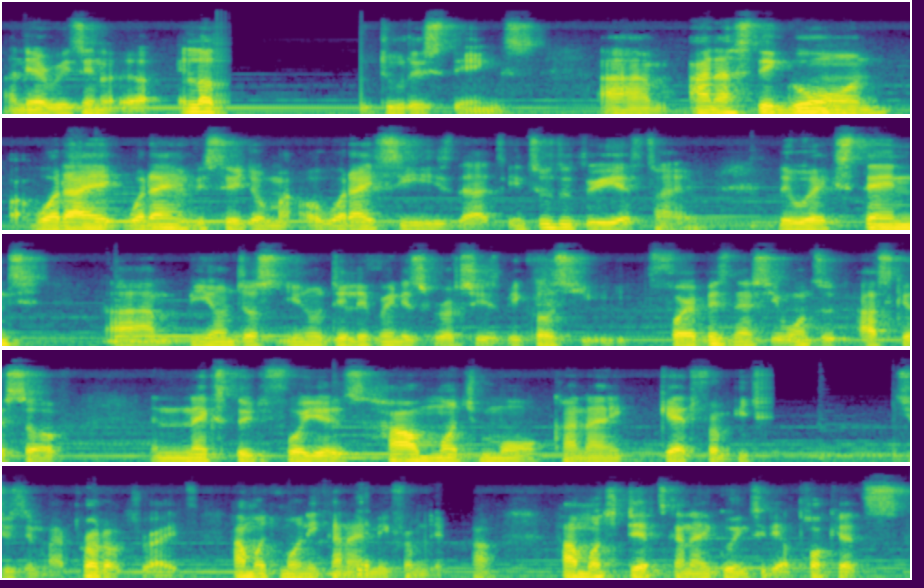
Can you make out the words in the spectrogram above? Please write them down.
and they're raising a, a lot to do these things. Um, and as they go on, what I what I envisage or, my, or, what I see is that in two to three years' time, they will extend um, beyond just you know delivering these groceries. Because you, for a business you want to ask yourself in the next three to four years how much more can I get from each using my product right? How much money can I make from them how, how much debt can I go into their pockets?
